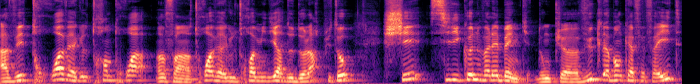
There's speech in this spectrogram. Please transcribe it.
avait 3,33 enfin 3,3 milliards de dollars plutôt chez Silicon Valley Bank. Donc euh, vu que la banque a fait faillite,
